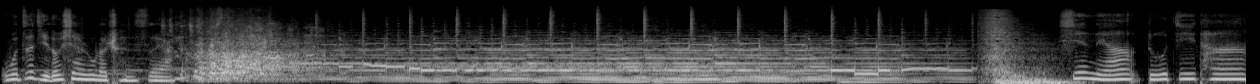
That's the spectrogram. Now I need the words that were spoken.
我自己都陷入了沉思呀。心灵毒鸡汤。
